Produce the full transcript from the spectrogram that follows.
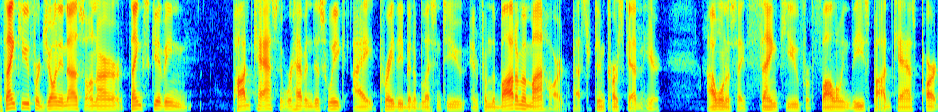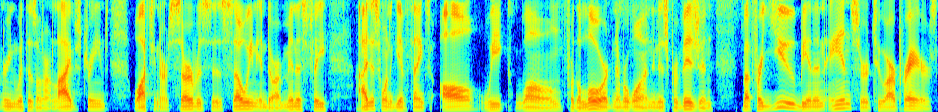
Well, thank you for joining us on our Thanksgiving podcast that we're having this week. I pray they've been a blessing to you. And from the bottom of my heart, Pastor Tim Carscadden here, I want to say thank you for following these podcasts, partnering with us on our live streams, watching our services, sowing into our ministry. I just want to give thanks all week long for the Lord, number one, in His provision, but for you being an answer to our prayers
